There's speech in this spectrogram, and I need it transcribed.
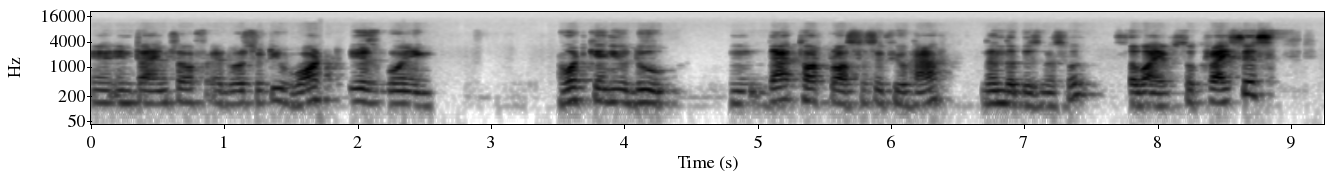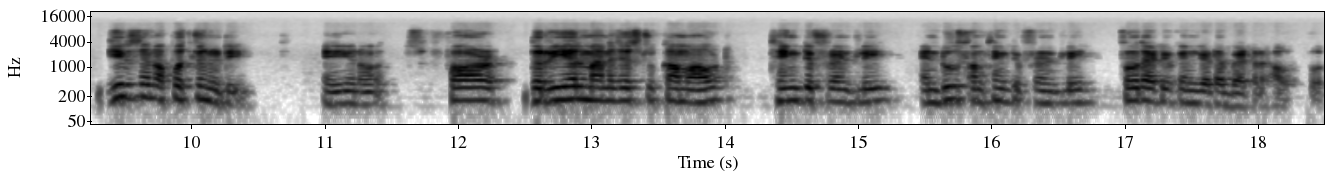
in, in, times of adversity what is going what can you do mm, that thought process if you have then the business will survive so crisis gives an opportunity eh, you know for the real managers to come out think differently and do something differently so that you can get a better output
